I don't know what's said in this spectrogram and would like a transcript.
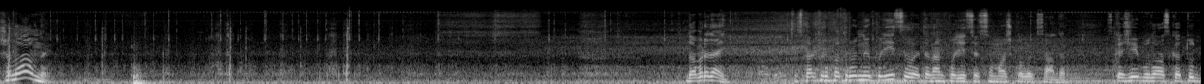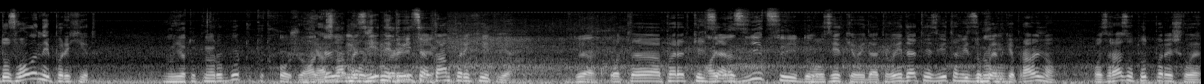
Шановний. Добрий день. Інспектор патрульної поліції, лейтенант поліції Самошко Олександр. Скажіть, будь ласка, тут дозволений перехід? Ну я тут на роботу тут ходжу. А я де з вами можу згідний, перейти? дивіться, там перехід є. Де? От е, перед А я звідси йду. Ну, звідки ви йдете? Ви йдете звідти від зупинки, Ну. правильно? О, зразу тут перейшли.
